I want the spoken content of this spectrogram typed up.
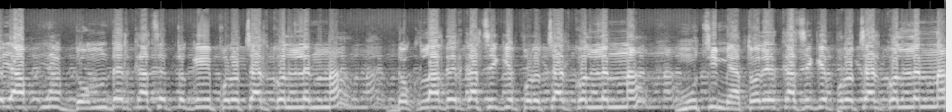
ওই আপনি ডোমদের কাছে তো গিয়ে প্রচার করলেন না? ডোকলাদের কাছে গিয়ে প্রচার করলেন না? মুচি মেতরের কাছে গিয়ে প্রচার করলেন না?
